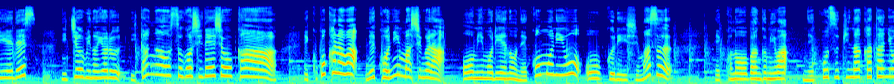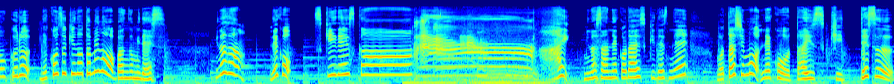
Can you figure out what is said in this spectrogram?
森江です。日曜日の夜いかがお過ごしでしょうか？えここからは猫にましぐら大見森江の猫森をお送りします。えこの番組は猫好きな方に送る猫好きのための番組です。皆さん猫好きですか？はい皆さん猫大好きですね。私も猫大好きです。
